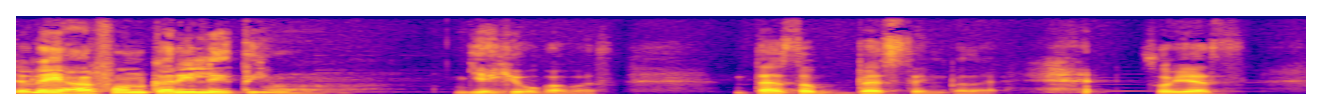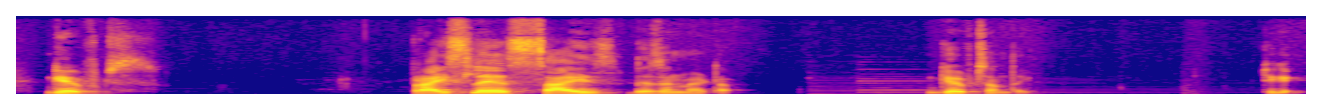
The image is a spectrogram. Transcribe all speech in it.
चलो यार, फ़ोन कर ही लेती हूँ। यही होगा बस। दैट्स द बेस्ट थिंग पता है। So yes gifts priceless size doesn't matter gift something ठीक है?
